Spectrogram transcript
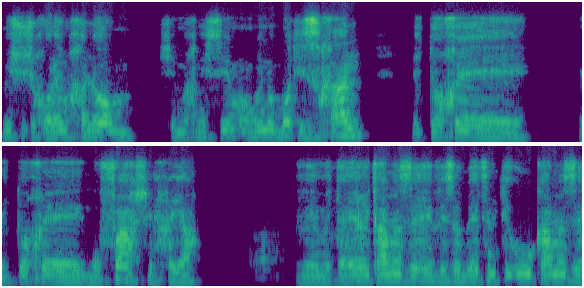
מישהו שחולם חלום, שמכניסים, אומרים לו בוא תזחל לתוך, לתוך גופה של חיה, ומתאר כמה זה, וזה בעצם תיאור כמה זה,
